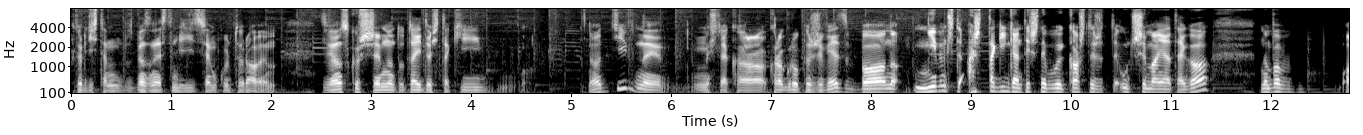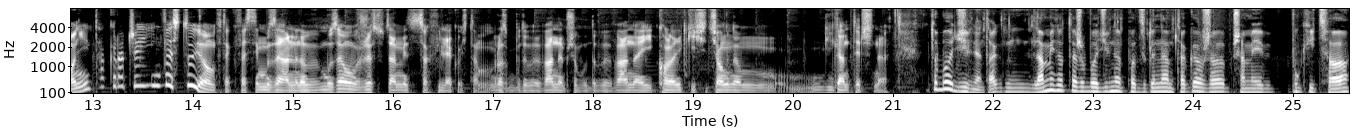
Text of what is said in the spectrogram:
które gdzieś tam związane jest z tym dziedzictwem kulturowym. W związku z czym, no tutaj dość taki no dziwny, myślę, krok grupy Żywiec, bo no, nie wiem, czy to aż tak gigantyczne były koszty że utrzymania tego, no bo oni tak raczej inwestują w te kwestie muzealne. No, Muzeum w Żywcu tam jest co chwilę jakoś tam rozbudowywane, przebudowywane i kolejki się ciągną gigantyczne. To było dziwne, tak? Dla mnie to też było dziwne pod względem tego, że przynajmniej póki co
